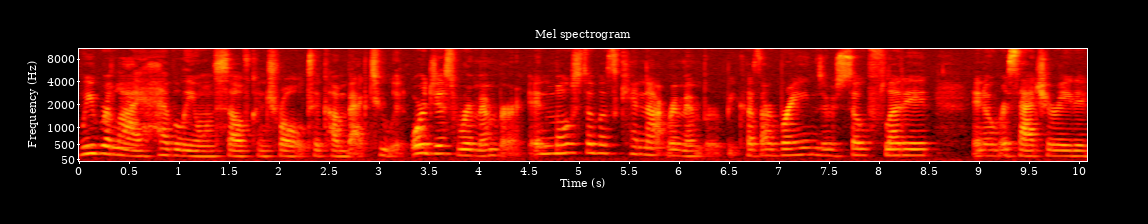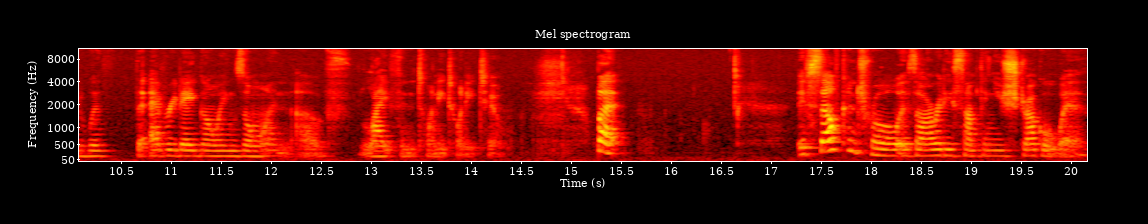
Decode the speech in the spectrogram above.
we rely heavily on self control to come back to it or just remember. And most of us cannot remember because our brains are so flooded and oversaturated with the everyday goings on of life in 2022. But if self control is already something you struggle with,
